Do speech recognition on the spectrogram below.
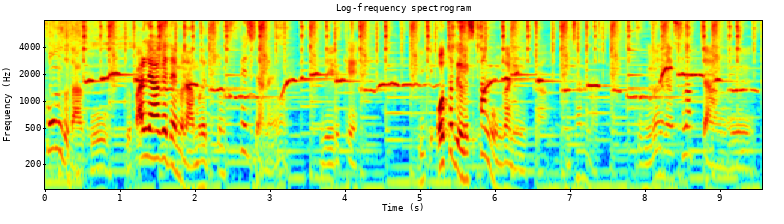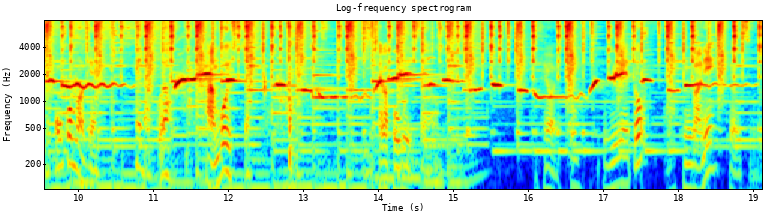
소음도 나고 그리고 빨래 하게 되면 아무래도 좀 습해지잖아요 근데 이렇게 이게 어차피 여기 습한 공간이니까 괜찮은 것 같아요. 그리고 이런 데는 수납장을 꼼꼼하게 해놨고요. 잘 안 보이시죠? 제가 보고 있어요. 이렇게 되어 있고 위에도 공간이 되어 있습니다.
